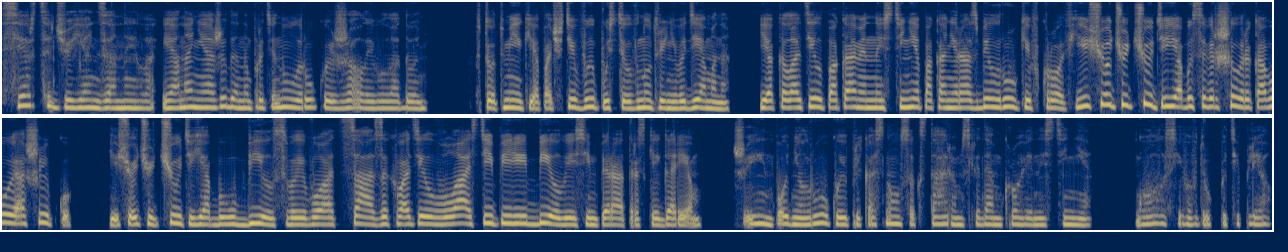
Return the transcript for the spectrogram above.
Сердце Джуянь заныло, и она неожиданно протянула руку и сжала его ладонь. В тот миг я почти выпустил внутреннего демона. Я колотил по каменной стене, пока не разбил руки в кровь. Еще чуть-чуть, и я бы совершил роковую ошибку. Еще чуть-чуть, и я бы убил своего отца, захватил власть и перебил весь императорский гарем. Шиин поднял руку и прикоснулся к старым следам крови на стене. Голос его вдруг потеплел.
